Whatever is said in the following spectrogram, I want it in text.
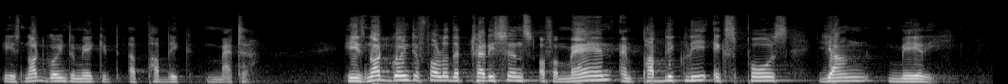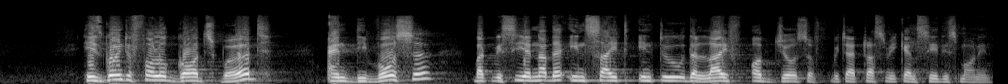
he is not going to make it a public matter. He is not going to follow the traditions of a man and publicly expose young Mary. He is going to follow God's word and divorce her, but we see another insight into the life of Joseph, which I trust we can see this morning.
